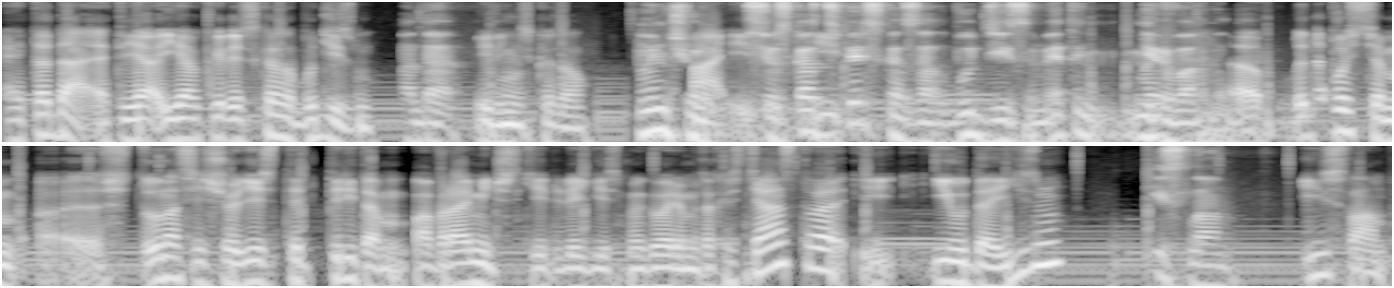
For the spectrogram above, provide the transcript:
Это да, это я, я сказал буддизм. А, да. Или не сказал? Ну ничего, а, все, и, сказ, и, теперь сказал, буддизм, это нирвана. Да. Э, допустим, э, что у нас еще есть три, три там авраамические религии, если мы говорим, это христианство, и, иудаизм. Ислам. И ислам.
